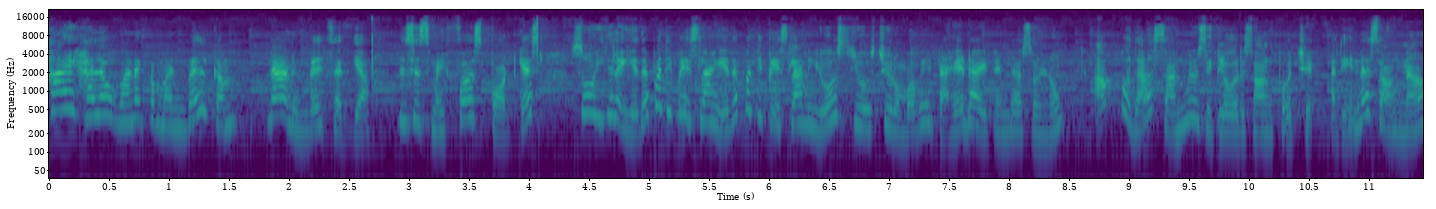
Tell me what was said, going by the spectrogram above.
Hi hello வணக்கம் and welcome நான் உங்கள் Sathya. This is my first podcast so இதில் எதை பற்றி பேசலாம் எதை பற்றி பேசலாம்னு யோசிச்சு யோசிச்சு ரொம்பவே டயர்ட் ஆகிட்டேன்னு தான் சொல்லணும். அப்போ தான் சன் மியூசிக்கில் ஒரு சாங் போச்சு. அது என்ன சாங்னா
